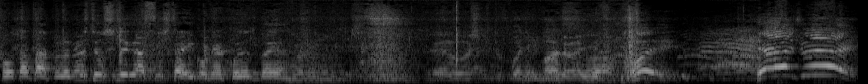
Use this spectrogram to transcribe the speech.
Ô, Tata, pelo menos tem um cinegrafista aí, qualquer coisa tu vai. É, eu acho que tu pode parar aí. Oi! Ei, juiz!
